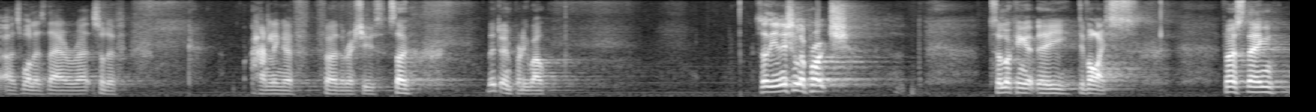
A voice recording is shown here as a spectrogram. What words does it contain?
as well as their uh, sort of handling of further issues. So they're doing pretty well. So the initial approach to looking at the device. First thing,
